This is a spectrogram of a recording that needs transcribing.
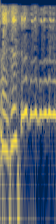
Ha ha ha!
